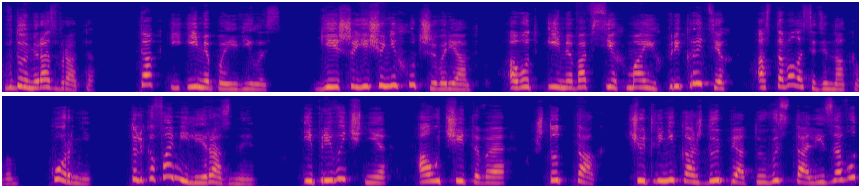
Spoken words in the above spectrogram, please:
в доме разврата. Так и имя появилось. Гейша еще не худший вариант, а вот имя во всех моих прикрытиях оставалось одинаковым. Корни, только фамилии разные. И привычнее, а учитывая, что так чуть ли не каждую пятую в Исталии зовут,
